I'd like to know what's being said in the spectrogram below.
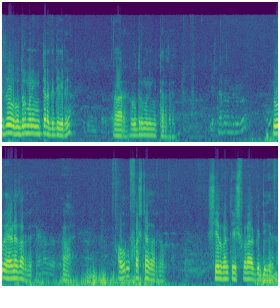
ಇದು ರುದ್ರಮುನಿ ಮುತ್ಯಾರ ಗದ್ದಿಗೆ ರೀ? ಹಾಂ ರೀ ರುದ್ರಮುನಿ ಮುತ್ಯಾರ ಅದ್ರಿ ಇವ್ರು ಎರಡನೇದಾರ ರೀ ಹಾಂ ರೀ. ಅವರು ಫಸ್ಟ್ನೇದಾರ ರೀ ಅವರು. ಶೀಲವಂತೇಶ್ವರ ಗದ್ದಿಗೆ ಜಡ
